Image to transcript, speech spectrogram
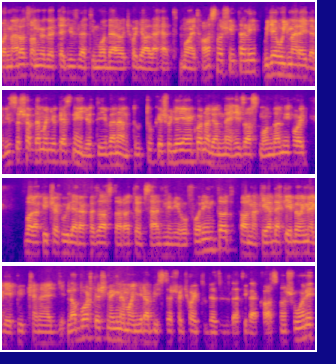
labor, már ott van mögött egy üzleti modell, hogy hogyan lehet majd hasznosítani. Ugye úgy már egyre biztosabb, de mondjuk ezt négy-öt éve nem tudtuk, és ugye ilyenkor nagyon nehéz azt mondani, hogy valaki csak úgy lerak az asztalra több száz millió forintot, annak érdekében, hogy megépítsen egy labort, és még nem annyira biztos, hogy hogy tud ez üzletileg hasznosulni.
